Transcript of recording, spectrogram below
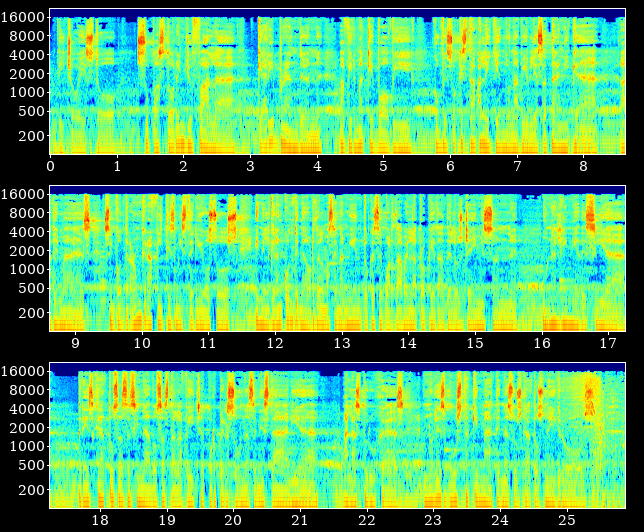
Dicho esto, su pastor en Eufaula, Gary Brandon, afirma que Bobby confesó que estaba leyendo una Biblia satánica. Además, se encontraron grafitis misteriosos en el gran contenedor de almacenamiento que se guardaba en la propiedad de los Jameson. Una línea decía, tres gatos asesinados hasta la fecha por personas en esta área. A las brujas no les gusta que maten a sus gatos negros.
